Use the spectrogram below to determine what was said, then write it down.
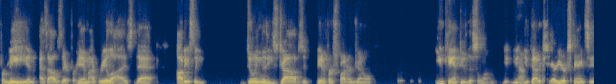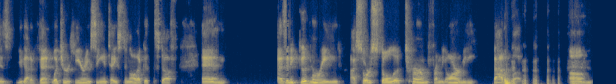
for me, and as I was there for him, I realized that obviously doing these jobs, being a first responder in general, you can't do this alone. You, you, Yeah. You've got to share your experiences. You got to vent what you're hearing, seeing, tasting, all that good stuff. And as any good Marine, I sort of stole a term from the Army battle buddy. um,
